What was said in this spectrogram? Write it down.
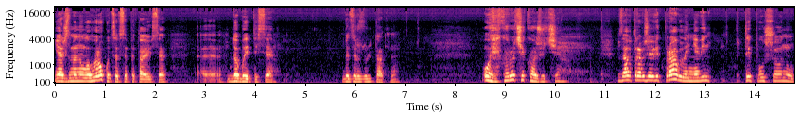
Я ж з минулого року це все питаюся е, добитися безрезультатно. Ой, коротше кажучи, завтра вже відправлення, він, типу, що, ну,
